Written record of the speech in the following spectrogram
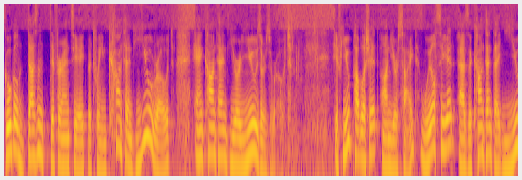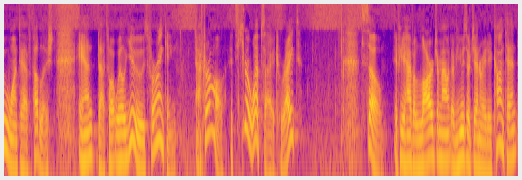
Google doesn't differentiate between content you wrote and content your users wrote. If you publish it on your site, we'll see it as the content that you want to have published, and that's what we'll use for ranking. After all, it's your website, right? So, if you have a large amount of user-generated content,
